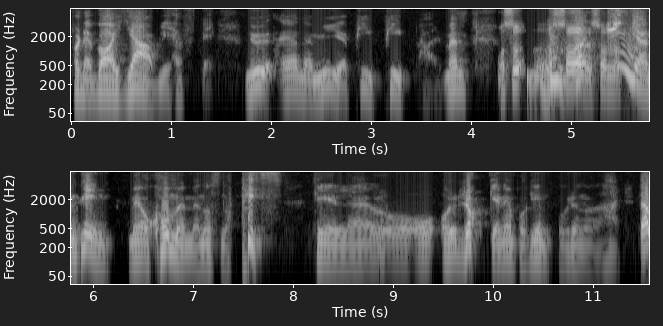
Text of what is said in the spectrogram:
For det var jævlig heftig. Nå er det mye pip-pip her. Men Og så, du har sånn at ingenting med å komme med noe sånt piss til eh, å å rakke ned på Glimt pga. det her. De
